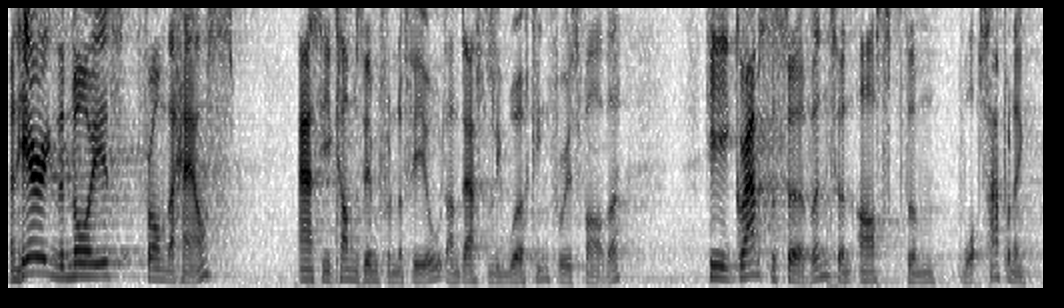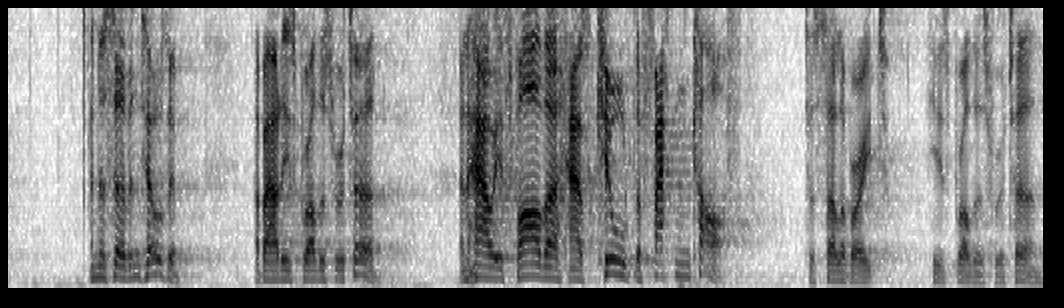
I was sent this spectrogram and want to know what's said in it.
And hearing the noise from the house as he comes in from the field, undoubtedly working for his father, he grabs the servant and asks them what's happening. And the servant tells him about his brother's return and how his father has killed the fattened calf to celebrate his brother's return.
